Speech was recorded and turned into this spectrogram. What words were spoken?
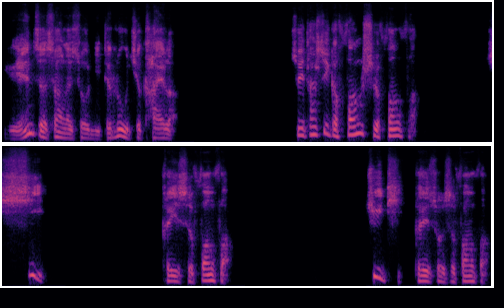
原则上来说，你的路就开了。所以它是一个方式方法。细可以是方法，具体可以说是方法，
